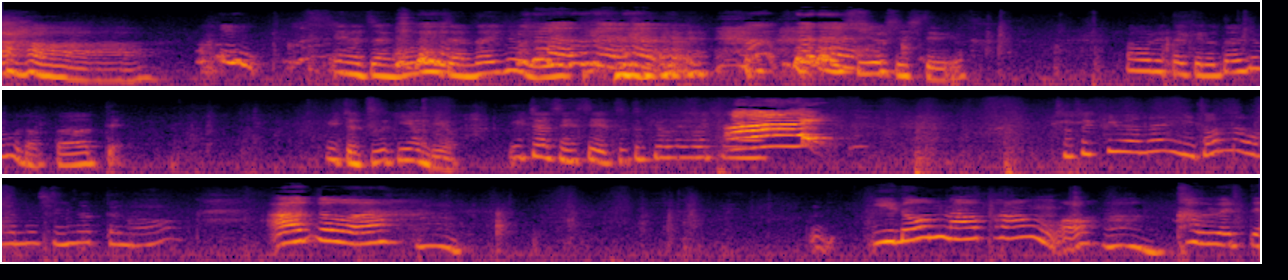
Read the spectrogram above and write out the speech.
えなちゃんごめんちゃん大丈夫？よしよししてるよ。倒れたけど大丈夫だった？って。ちゃん続き読んでよ。ゆうちゃん先生続きお願いします。続きは何？どんなお話になったのあとはうんいろんなパンをうん食べて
